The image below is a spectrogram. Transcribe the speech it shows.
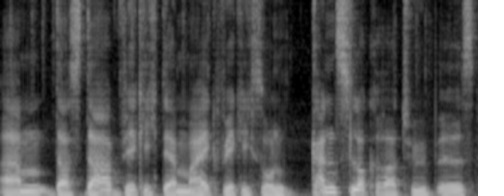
ähm, dass da wirklich der Mike wirklich so ein ganz lockerer Typ ist,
